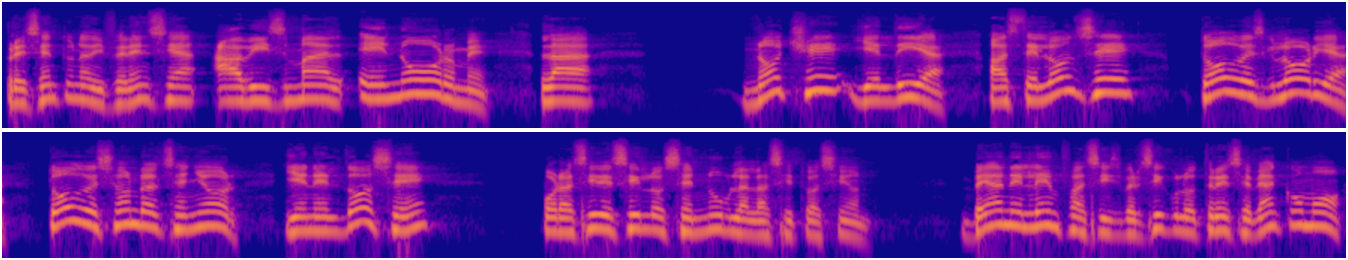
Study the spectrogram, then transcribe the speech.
presenta una diferencia abismal, enorme. La noche y el día. Hasta el 11 todo es gloria, todo es honra al Señor. Y en el 12, por así decirlo, se nubla la situación. Vean el énfasis, versículo 13. Vean cómo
